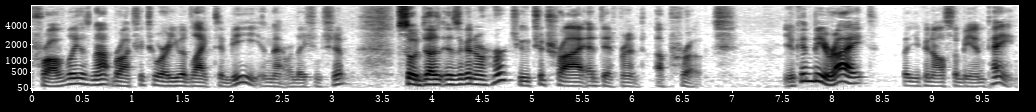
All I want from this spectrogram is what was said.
probably has not brought you to where you would like to be in that relationship. So does, is it going to hurt you to try a different approach? You can be right, but you can also be in pain.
